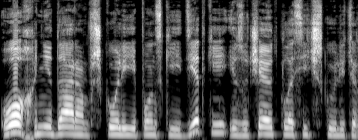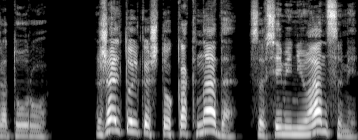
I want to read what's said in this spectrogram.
Ох, недаром в школе японские детки изучают классическую литературу. Жаль только, что как надо, со всеми нюансами,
